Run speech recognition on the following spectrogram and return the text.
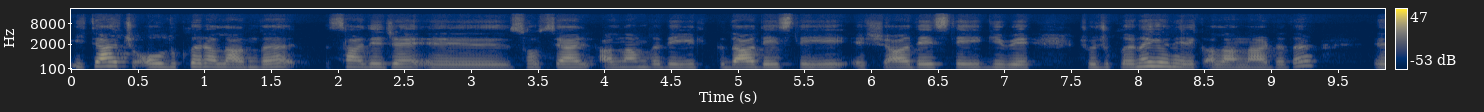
ihtiyaç oldukları alanda sadece e, sosyal anlamda değil, gıda desteği, eşya desteği gibi çocuklarına yönelik alanlarda da e,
